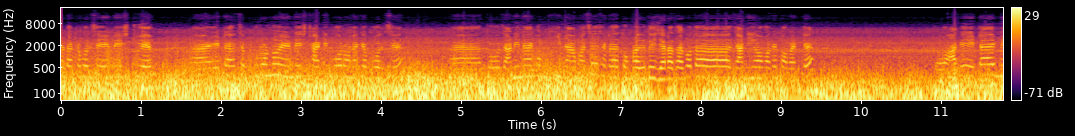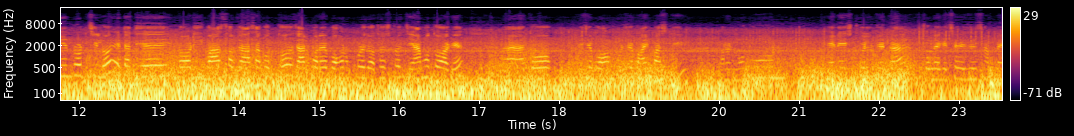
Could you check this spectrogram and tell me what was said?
ওটাকে বলছে এনএইচ টুয়েলভ এটা হচ্ছে পুরনো এনএইচ থার্টি ফোর অনেকে বলছে। তো জানি না এখন কী নাম আছে, সেটা তোমরা যদি জেনে থাকো, তা জানিও আমাকে কমেন্টে। তো আগে এটাই মেন রোড ছিল, এটা দিয়েই লরি, বাস সব যা আসা করতো, যার ফলে বহরমপুরে যথেষ্ট জ্যাম হতো আগে। তো এই যে বহরমপুর যে বাইপাসটি মানে নতুন এনএইচ টুয়েলভ যেটা চলে গেছে এই যে সামনে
